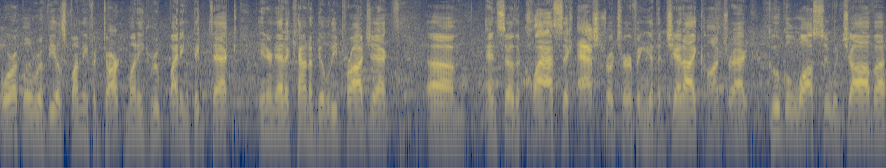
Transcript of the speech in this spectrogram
Oracle reveals funding for dark money group fighting big tech, Internet Accountability Project, um, and so the classic astroturfing, you got the JEDI contract, Google lawsuit with Java,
